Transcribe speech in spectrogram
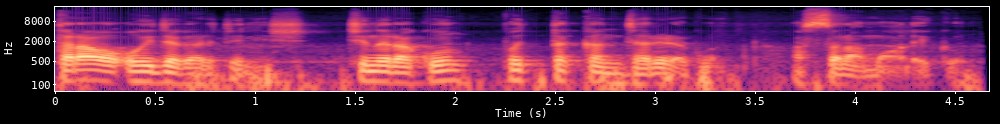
তারাও ওই জায়গার জিনিস। চিনে রাখুন, প্রত্যাখ্যান জারি রাখুন। আসসালামু আলাইকুম।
